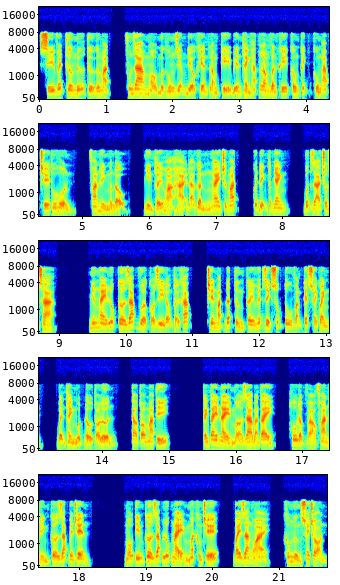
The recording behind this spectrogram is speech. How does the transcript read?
Xí vết thương nữ tử gương mặt, phun ra màu mực hung diễm điều khiển lòng kỳ biến thành hắc long vân khí công kích cùng áp chế thu hồn, phan hình ngầm đầu, nhìn thấy hỏa hải đã gần ngay trước mắt, quyết định thật nhanh, bước ra trốn xa. Nhưng ngay lúc cơ giáp vừa có di động thời khắc, trên mặt đất từng cây huyết dịch xúc tu vặn kết xoay quanh, bệnh thành một đầu to lớn, cao to ma tí. Cánh tay này mở ra bàn tay, hô đập vào phan hình cơ giáp bên trên. Màu tím cơ giáp lúc này mất khống chế, bay ra ngoài, không ngừng xoay tròn,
